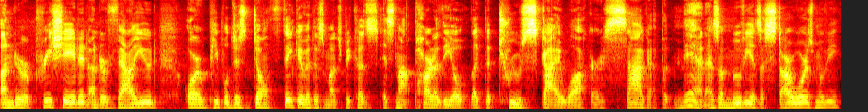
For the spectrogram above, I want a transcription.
underappreciated, undervalued, or people just don't think of it as much because it's not part of the like the true Skywalker saga. But man, as a movie, as a Star Wars movie,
